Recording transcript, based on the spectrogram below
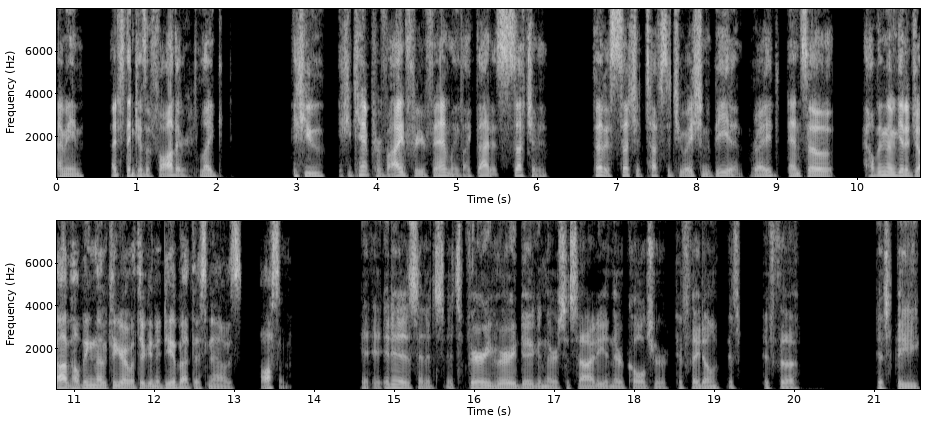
I mean, I just think as a father, like if you if you can't provide for your family, like that is such a that is such a tough situation to be in, right? And so helping them get a job, helping them figure out what they're going to do about this now is awesome. It, it is, and it's it's very very big in their society and their culture. If they don't, if if the if the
